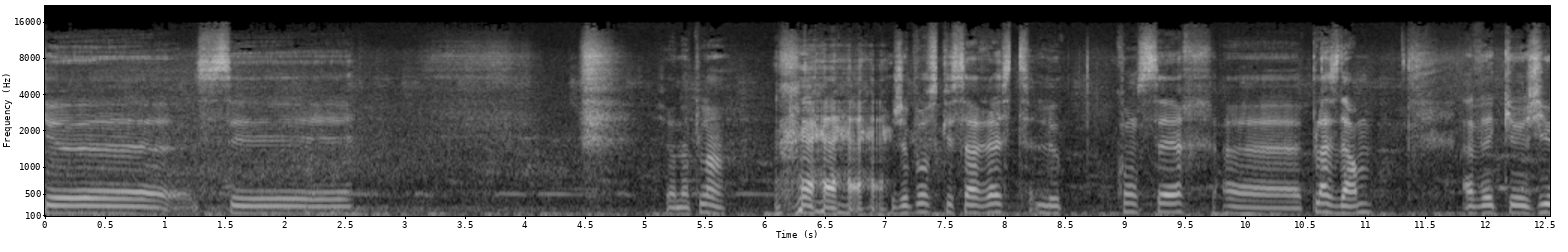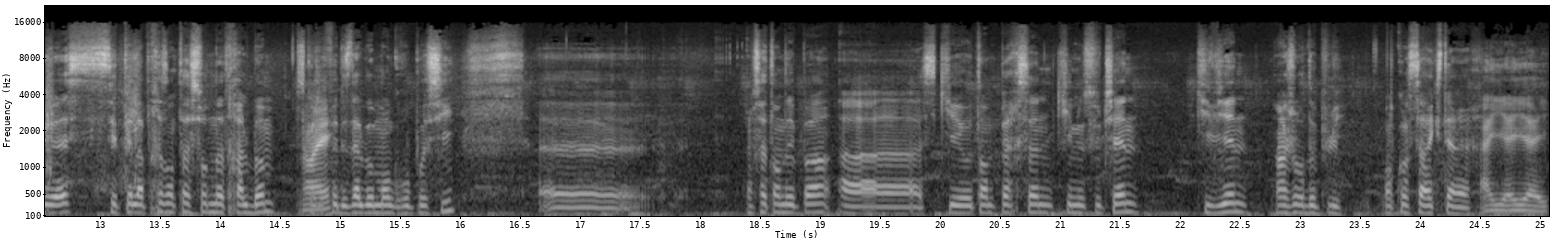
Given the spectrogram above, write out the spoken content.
que c'est. Il y en a plein. je pense que ça reste le concert euh, Place d'Armes avec euh, JES. C'était la présentation de notre album, parce que Ouais. j'ai fait des albums en groupe aussi. Euh, on s'attendait pas à ce qu'il y ait autant de personnes qui nous soutiennent, qui viennent un jour de pluie en concert extérieur. Aïe aïe aïe.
